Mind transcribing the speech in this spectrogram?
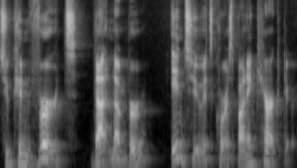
to convert that number into its corresponding character.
